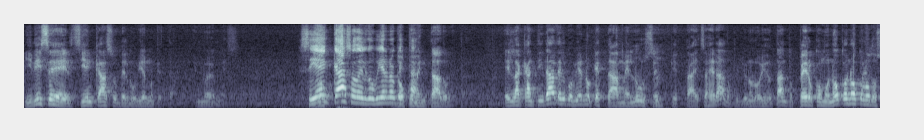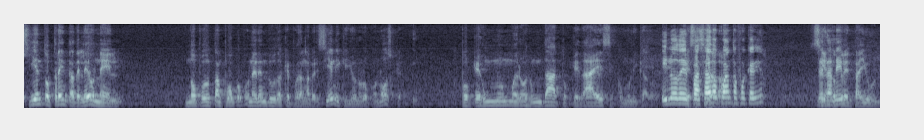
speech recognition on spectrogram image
Y dice él 100 casos del gobierno que está en nueve meses 100 casos del gobierno que está. documentado que está. En la cantidad del gobierno que está, me luce que está exagerado, pues yo no lo he oído tanto. Pero como no conozco los 230 de Leonel, no puedo tampoco poner en duda que puedan haber 100 y que yo no lo conozca. Porque es un número, es un dato que da ese comunicador. ¿Y lo del pasado ciudadano. cuánto fue que dio? de Danilo? 131.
